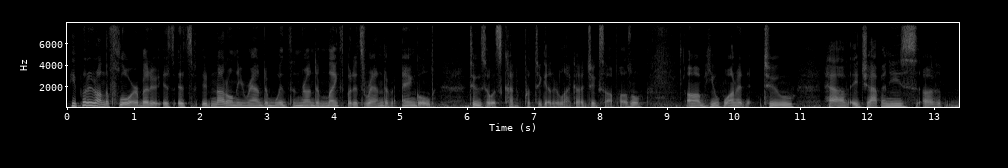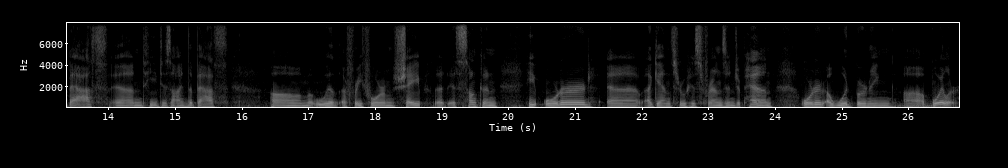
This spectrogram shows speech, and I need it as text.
he put it on the floor. But it, it's it's it not only random width and random length, but it's random angled, too. So it's kind of put together like a jigsaw puzzle. Um, he wanted to have a Japanese uh, bath, and he designed the bath um, with a freeform shape that is sunken. He ordered, uh, again through his friends in Japan, ordered a wood burning uh, boiler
